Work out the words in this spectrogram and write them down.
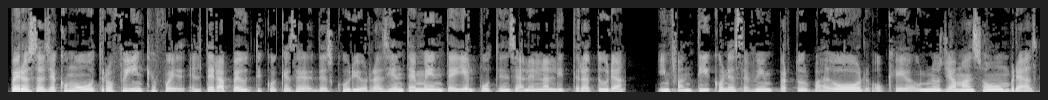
Pero está ya como otro fin que fue el terapéutico que se descubrió recientemente y el potencial en la literatura infantil con este fin perturbador o que unos llaman sombras,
